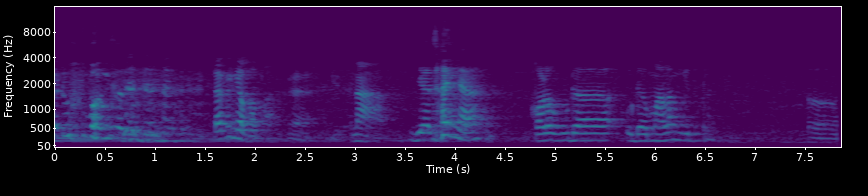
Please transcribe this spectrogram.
Aduh bangsa tapi nggak apa-apa. Nah, Nah, biasanya kalau udah udah malam gitu kan eh,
